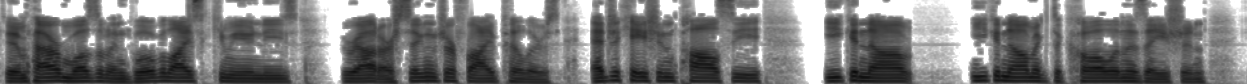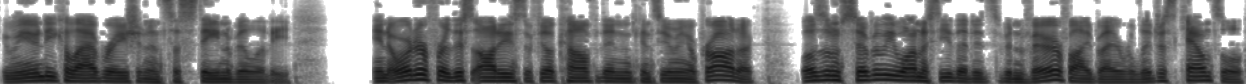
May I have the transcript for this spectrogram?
to empower Muslim and globalized communities throughout our signature five pillars education, policy, economic, economic decolonization, community collaboration, and sustainability. In order for this audience to feel confident in consuming a product, Muslims simply want to see that it's been verified by a religious council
